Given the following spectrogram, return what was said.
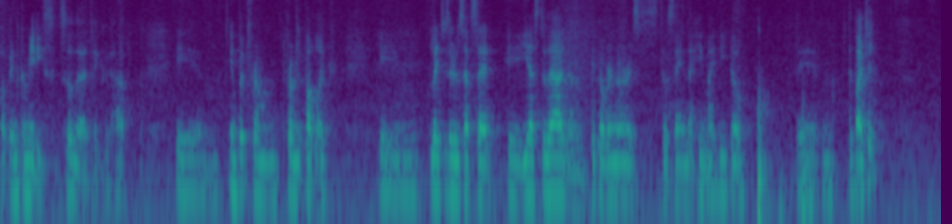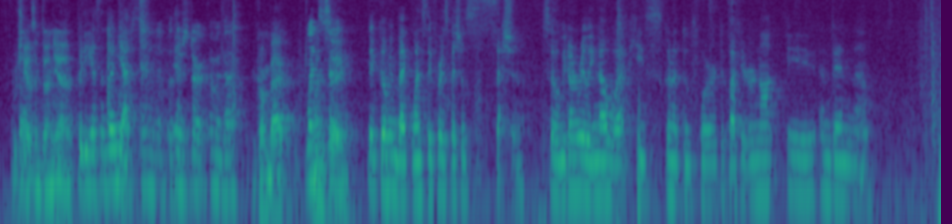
uh, in committees, so that they could have um, input from, from the public. Um, Legislators have said uh, yes to that, and the governor is still saying that he might veto the, um, the budget, Which he But- hasn't done yet. but he hasn't done yet. Saying that, But they And- start coming back. You're coming back Wednesday. Wednesday. They're coming back Wednesday for a special session, so we don't really know what he's gonna do for the budget or not. eh, And then, uh,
